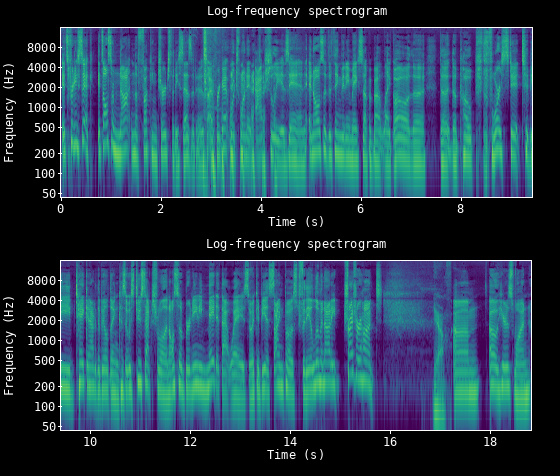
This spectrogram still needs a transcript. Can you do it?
It's pretty sick. It's also not in the fucking church that he says it is. I forget which one it actually is in. And also the thing that he makes up about like, oh, the the the Pope forced it to be taken out of the building because it was too sexual. And also Bernini made it that way so it could be a signpost for the Illuminati treasure hunt. Yeah. Um, oh, here's one.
